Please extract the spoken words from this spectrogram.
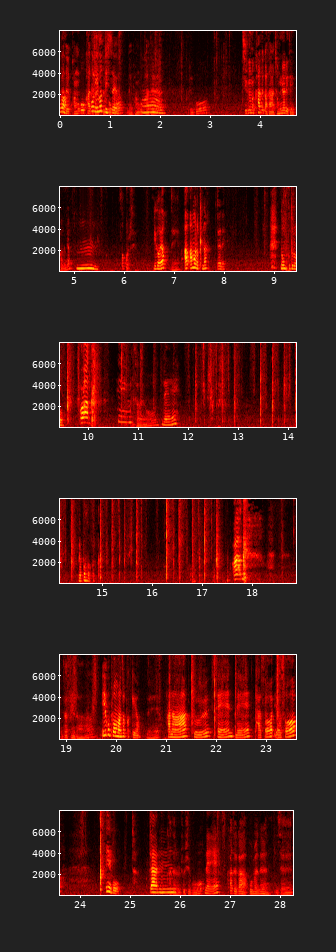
카드 광고 카드 어, 이것도 있어요. 거고 네, 광고 아. 카드. 그리고 지금은 카드가 다 정렬이 돼 있거든요. 음. 섞어주세요. 이거요? 네. 아, 아무렇게나? 네네. 너무 부드러워. 괜찮아요. 네. 몇 번 섞을까? 괜찮습니다. 일곱 번만 섞을게요. 네. 하나, 둘, 셋, 넷, 다섯, 여섯, 일곱. 짠. 카드를 주시고 네. 카드가 보면은 이제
